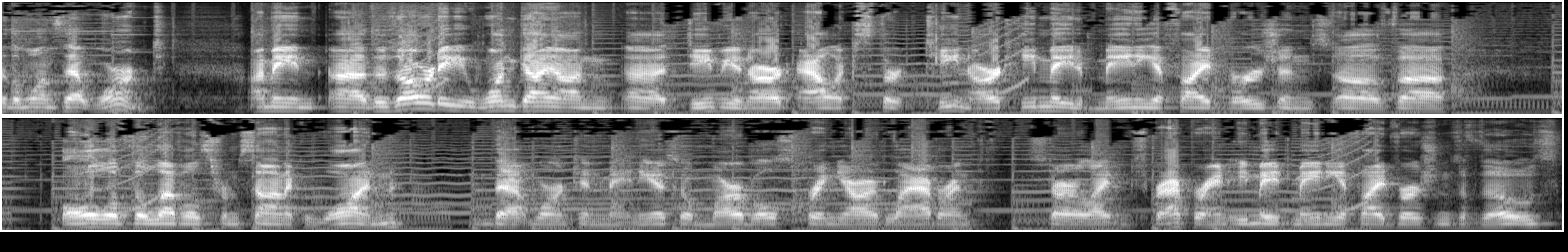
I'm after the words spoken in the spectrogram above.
for the ones that weren't. I mean, uh, there's already one guy on uh, DeviantArt, Alex13Art, he made Mania-fied versions of uh, all of the levels from Sonic 1 that weren't in Mania, so Marble, Spring Yard, Labyrinth, Starlight, and Scrapbrain. He made Mania-fied versions of those,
